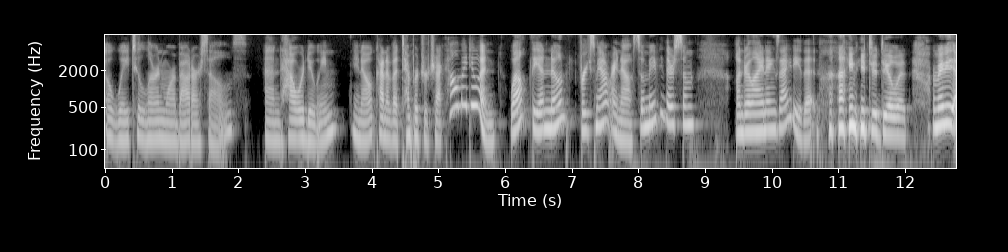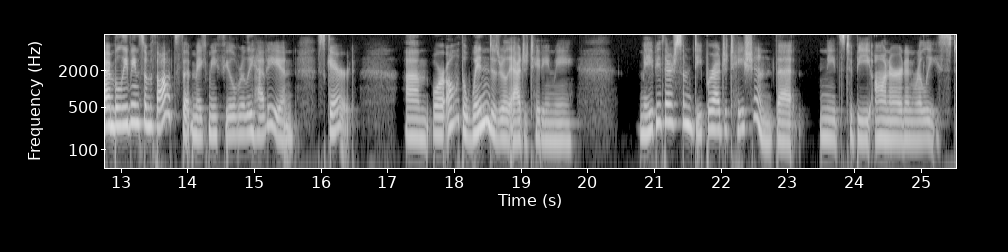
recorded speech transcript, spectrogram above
a way to learn more about ourselves and how we're doing, you know, kind of a temperature check. How am I doing? Well, the unknown freaks me out right now. So maybe there's some underlying anxiety that I need to deal with. Or maybe I'm believing some thoughts that make me feel really heavy and scared. Um, or, oh, the wind is really agitating me. Maybe there's some deeper agitation that needs to be honored and released.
